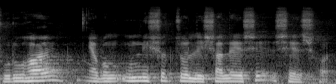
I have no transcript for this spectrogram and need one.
শুরু হয় এবং উনিশশো চল্লিশ সালে এসে শেষ হয়।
